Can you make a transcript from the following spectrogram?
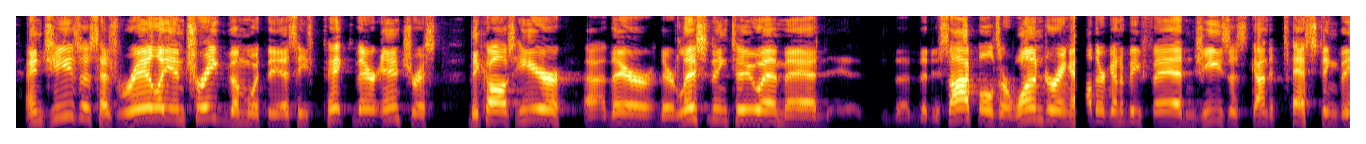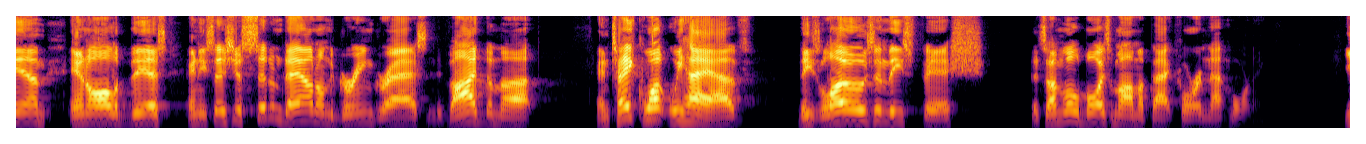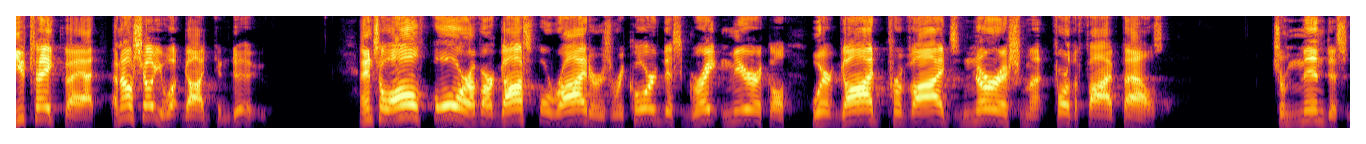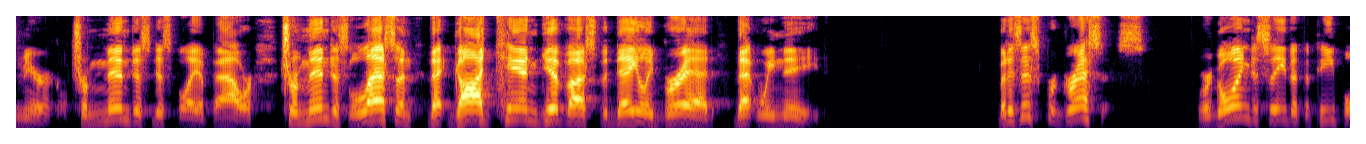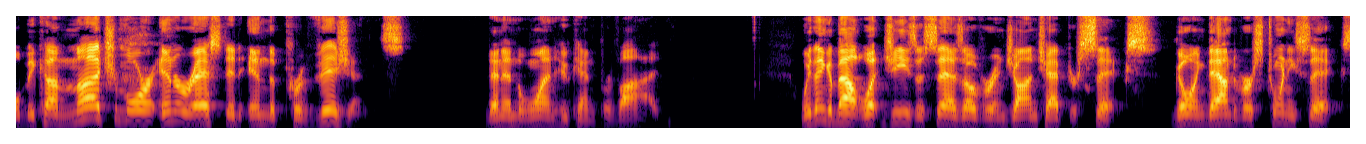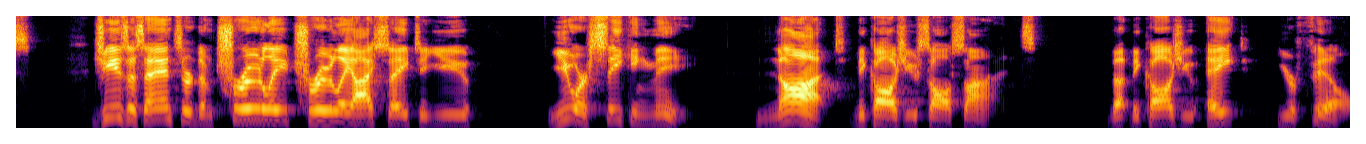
And Jesus has really intrigued them with this. He's picked their interest because here uh, they're, they're listening to him and the, the disciples are wondering how they're going to be fed and Jesus kind of testing them in all of this. And he says, just sit them down on the green grass and divide them up and take what we have, these loaves and these fish that some little boy's mama packed for him that morning. You take that, and I'll show you what God can do. And so all four of our gospel writers record this great miracle where God provides nourishment for the 5,000. Tremendous miracle, tremendous display of power, tremendous lesson that God can give us the daily bread that we need. But as this progresses, we're going to see that the people become much more interested in the provisions than in the one who can provide. We think about what Jesus says over in John chapter 6, going down to verse 26. Jesus answered them, Truly, truly, I say to you, you are seeking me, not because you saw signs, but because you ate your fill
